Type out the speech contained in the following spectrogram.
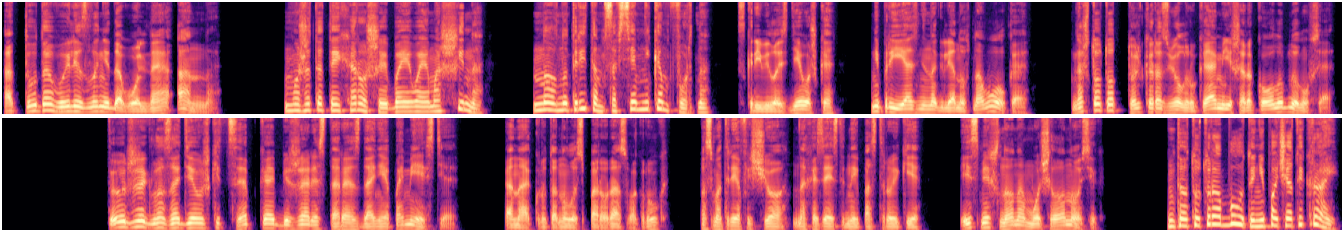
Оттуда вылезла недовольная Анна. «Может, это и хорошая боевая машина, но внутри там совсем некомфортно», — скривилась девушка, неприязненно глянув на волка, на что тот только развел руками и широко улыбнулся. Тут же глаза девушки цепко оббежали старое здание поместья. Она крутанулась пару раз вокруг, посмотрев еще на хозяйственные постройки, и смешно намочила носик. «Да тут работа, непочатый край».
